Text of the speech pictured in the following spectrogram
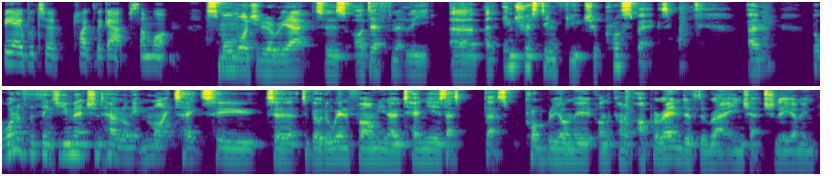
be able to plug the gap somewhat? Small modular reactors are definitely um, an interesting future prospect. Um, but one of the things you mentioned how long it might take to, to to build a wind farm, you know, ten years. That's that's probably on the on the kind of upper end of the range. Actually, I mean,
